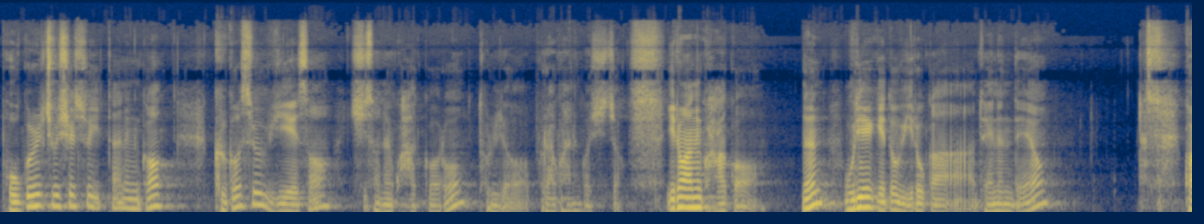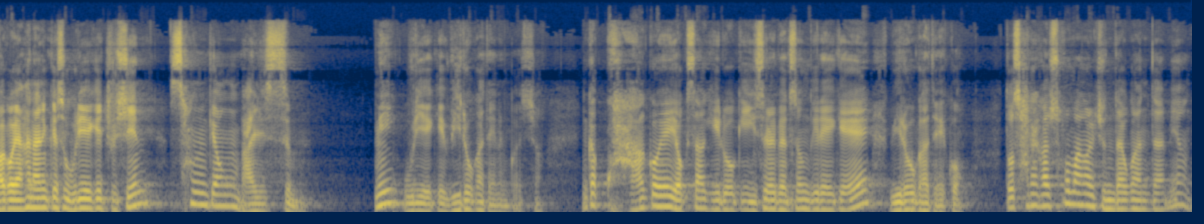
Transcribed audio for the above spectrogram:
복을 주실 수 있다는 것, 그것을 위해서 시선을 과거로 돌려보라고 하는 것이죠. 이러한 과거는 우리에게도 위로가 되는데요. 과거에 하나님께서 우리에게 주신 성경 말씀이 우리에게 위로가 되는 거죠. 그러니까 과거의 역사 기록이 이스라엘 백성들에게 위로가 되고 또 살아갈 소망을 준다고 한다면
